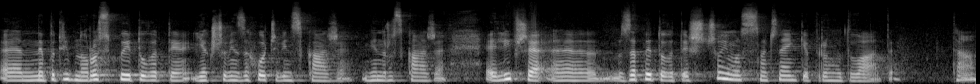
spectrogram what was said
Е, Не потрібно розпитувати, якщо він захоче, він скаже, він розкаже. Е, Ліпше е, запитувати, що йому смачненьке приготувати. Та?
